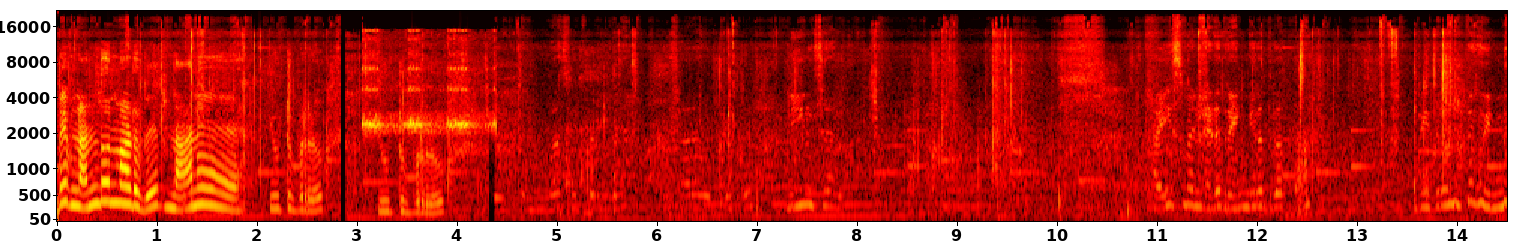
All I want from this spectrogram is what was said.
ಬೇಬ್ ನಂದೊಂದು ಮಾಡು ಬೇಬ್. ನಾನೇ ಯೂಟ್ಯೂಬರು ಯೂಟ್ಯೂಬರು ನೀನು ಹುಷಾರು. ಐಸ್ ಮೇಲೆ ನಡೆದ್ರೆ ಹೆಂಗಿರುತ್ತೆ ಗೊತ್ತಾ? ಬಿದ್ರಂತೂ ಇನ್ನೂ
